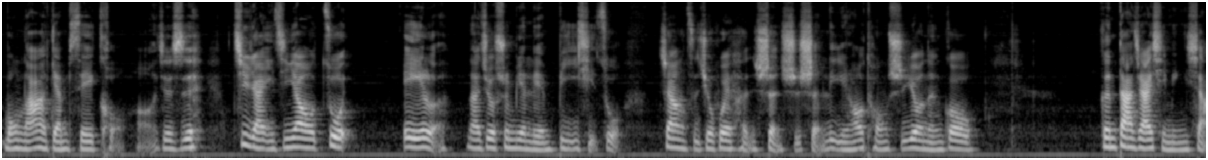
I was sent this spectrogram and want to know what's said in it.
蒙拉尔 gam c 口啊，就是既然已经要做 A 了，那就顺便连 B 一起做，这样子就会很省时省力，然后同时又能够跟大家一起冥想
